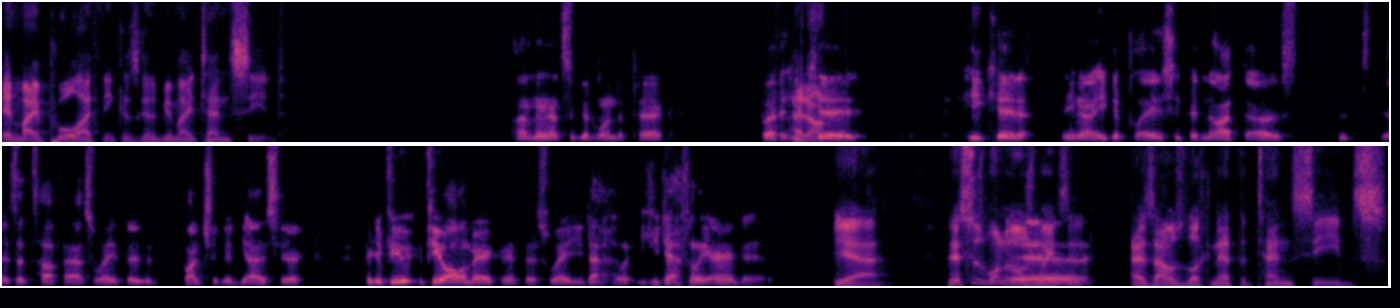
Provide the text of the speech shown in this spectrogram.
in my pool, I think, is going to be my 10 seed. I think that's a good one to pick. But he could, he could, you know, he could place, he could not. Though it's, it's, it's a tough ass weight. There's a bunch of good guys here. Like if you if you all American it this way, you definitely you definitely earned it. Yeah, this is one of those weights that, as I was looking at the 10 seeds,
